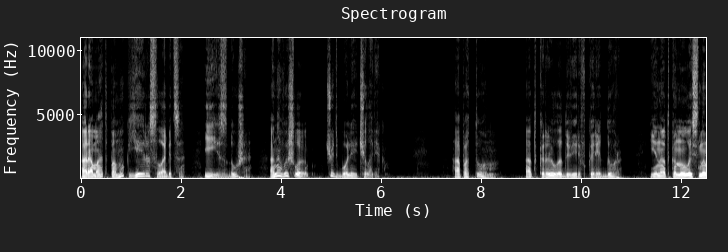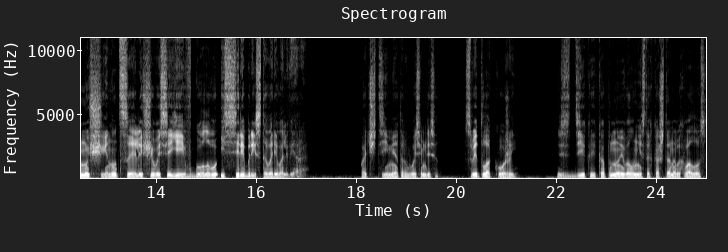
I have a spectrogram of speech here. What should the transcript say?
аромат помог ей расслабиться, и из душа она вышла чуть более человеком. А потом открыла дверь в коридор и наткнулась на мужчину, целящегося ей в голову из серебристого револьвера. Почти метр восемьдесят, светлокожий, с дикой копной волнистых каштановых волос,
